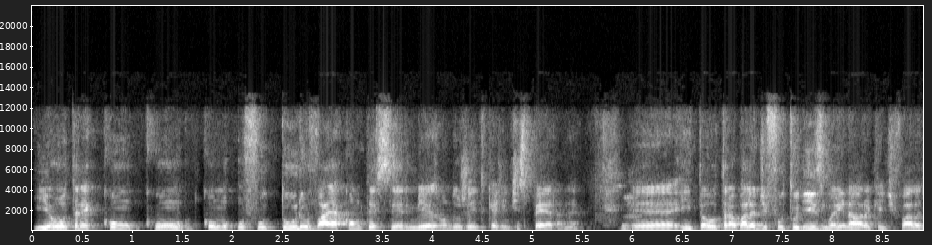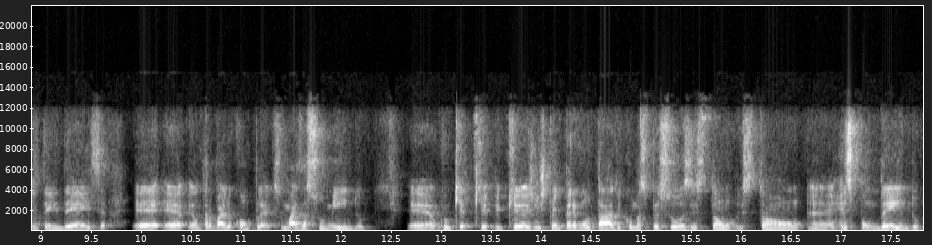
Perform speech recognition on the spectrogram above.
e outra é com, com, como o futuro vai acontecer mesmo do jeito que a gente espera, né? É. É, então, o trabalho de futurismo aí, na hora que a gente fala de tendência, é, é, é um trabalho complexo. Mas assumindo é, o que, que, que, a gente tem perguntado e como as pessoas estão, estão é, respondendo,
